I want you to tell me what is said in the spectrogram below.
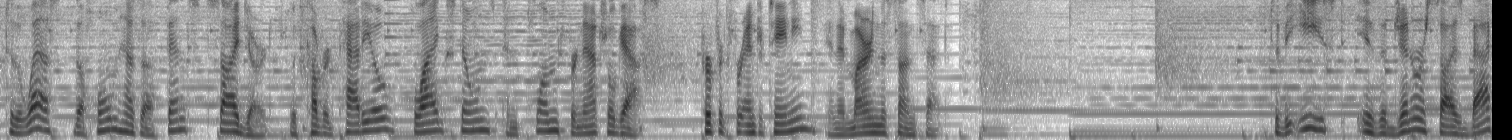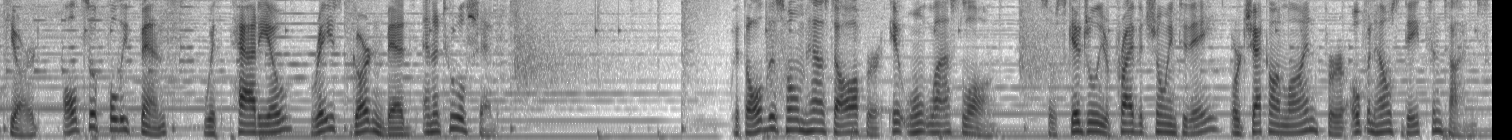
To the west, the home has a fenced side yard with covered patio, flagstones, and plumbed for natural gas, perfect for entertaining and admiring the sunset. To the east is a generous sized backyard, also fully fenced, with patio, raised garden beds, and a tool shed. With all this home has to offer, it won't last long, so schedule your private showing today or check online for open house dates and times.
